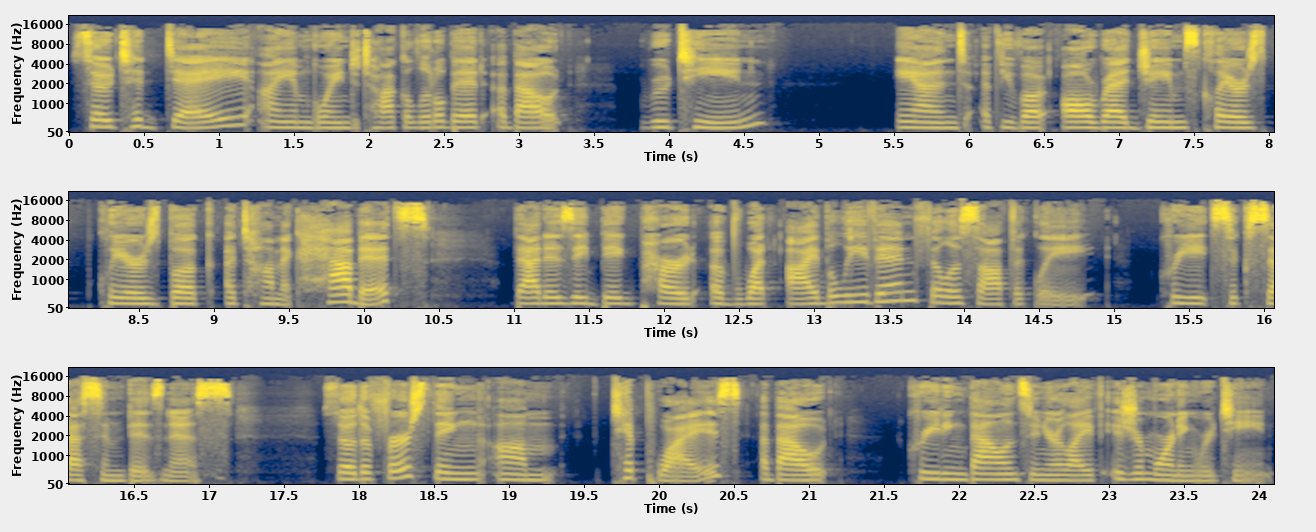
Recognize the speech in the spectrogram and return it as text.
So today I am going to talk a little bit about routine. And if you've all read James Clear's Clear's book, Atomic Habits, that is a big part of what I believe in philosophically, create success in business. So, the first thing, um, tip wise, about creating balance in your life is your morning routine.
